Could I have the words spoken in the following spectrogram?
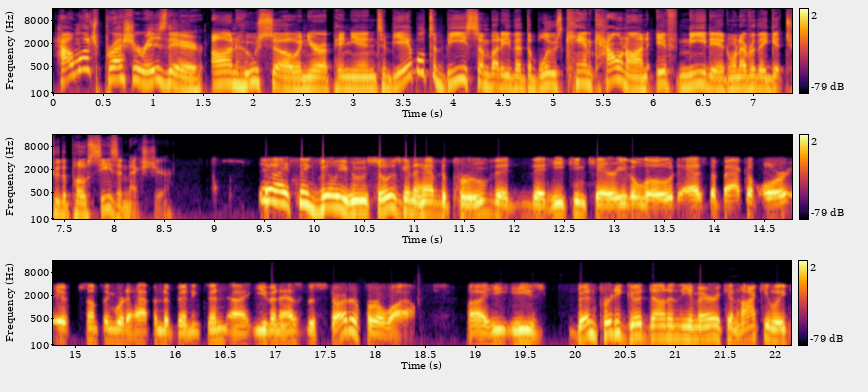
How much pressure is there on Husso, in your opinion, to be able to be somebody that the Blues can count on if needed whenever they get to the postseason next year? Yeah, I think Ville Husso is going to have to prove that that he can carry the load as the backup, or if something were to happen to Binnington, uh, even as the starter for a while. Uh, he, he's been pretty good down in the American Hockey League,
